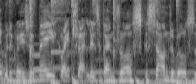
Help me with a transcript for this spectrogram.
Haywood agrees with me. Great track, Luther Vandross, Cassandra Wilson.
